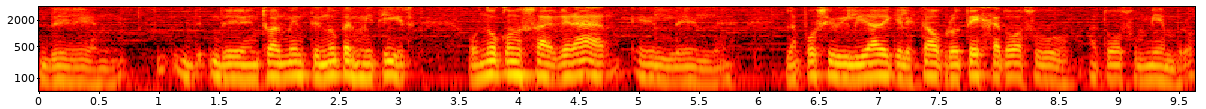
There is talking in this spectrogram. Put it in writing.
de, de, eventualmente no permitir o no consagrar la posibilidad de que el Estado proteja a, su, a todos sus miembros,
